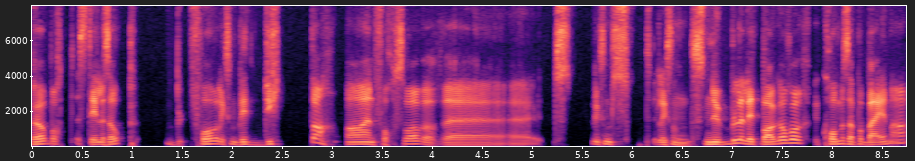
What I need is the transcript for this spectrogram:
Herbert stiller seg opp, får liksom bli dytta av en forsvarer, eh, liksom, liksom snubler litt bakover, kommer seg på beina,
